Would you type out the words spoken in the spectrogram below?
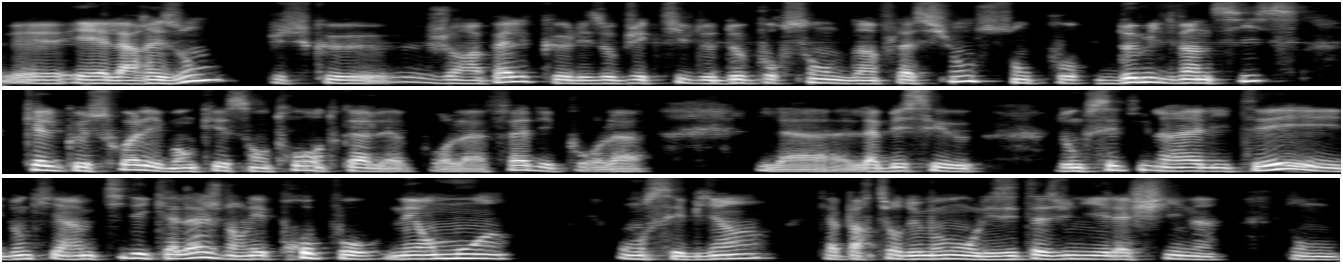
et, et elle a raison puisque je rappelle que les objectifs de 2% d'inflation sont pour 2026 quels que soient les banquiers centraux, en tout cas pour la Fed et pour la, la, BCE. Donc c'est une réalité et donc il y a un petit décalage dans les propos. Néanmoins, on sait bien qu'à partir du moment où les États-Unis et la Chine sont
